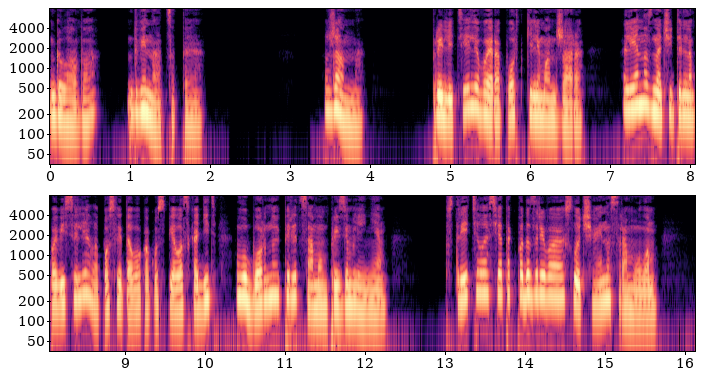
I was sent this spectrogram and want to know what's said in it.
Глава двенадцатая. Жанна. Прилетели в аэропорт Килиманджаро. Лена значительно повеселела после того, как успела сходить в уборную перед самым приземлением. Встретилась, я так подозреваю, случайно с Рамулом.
